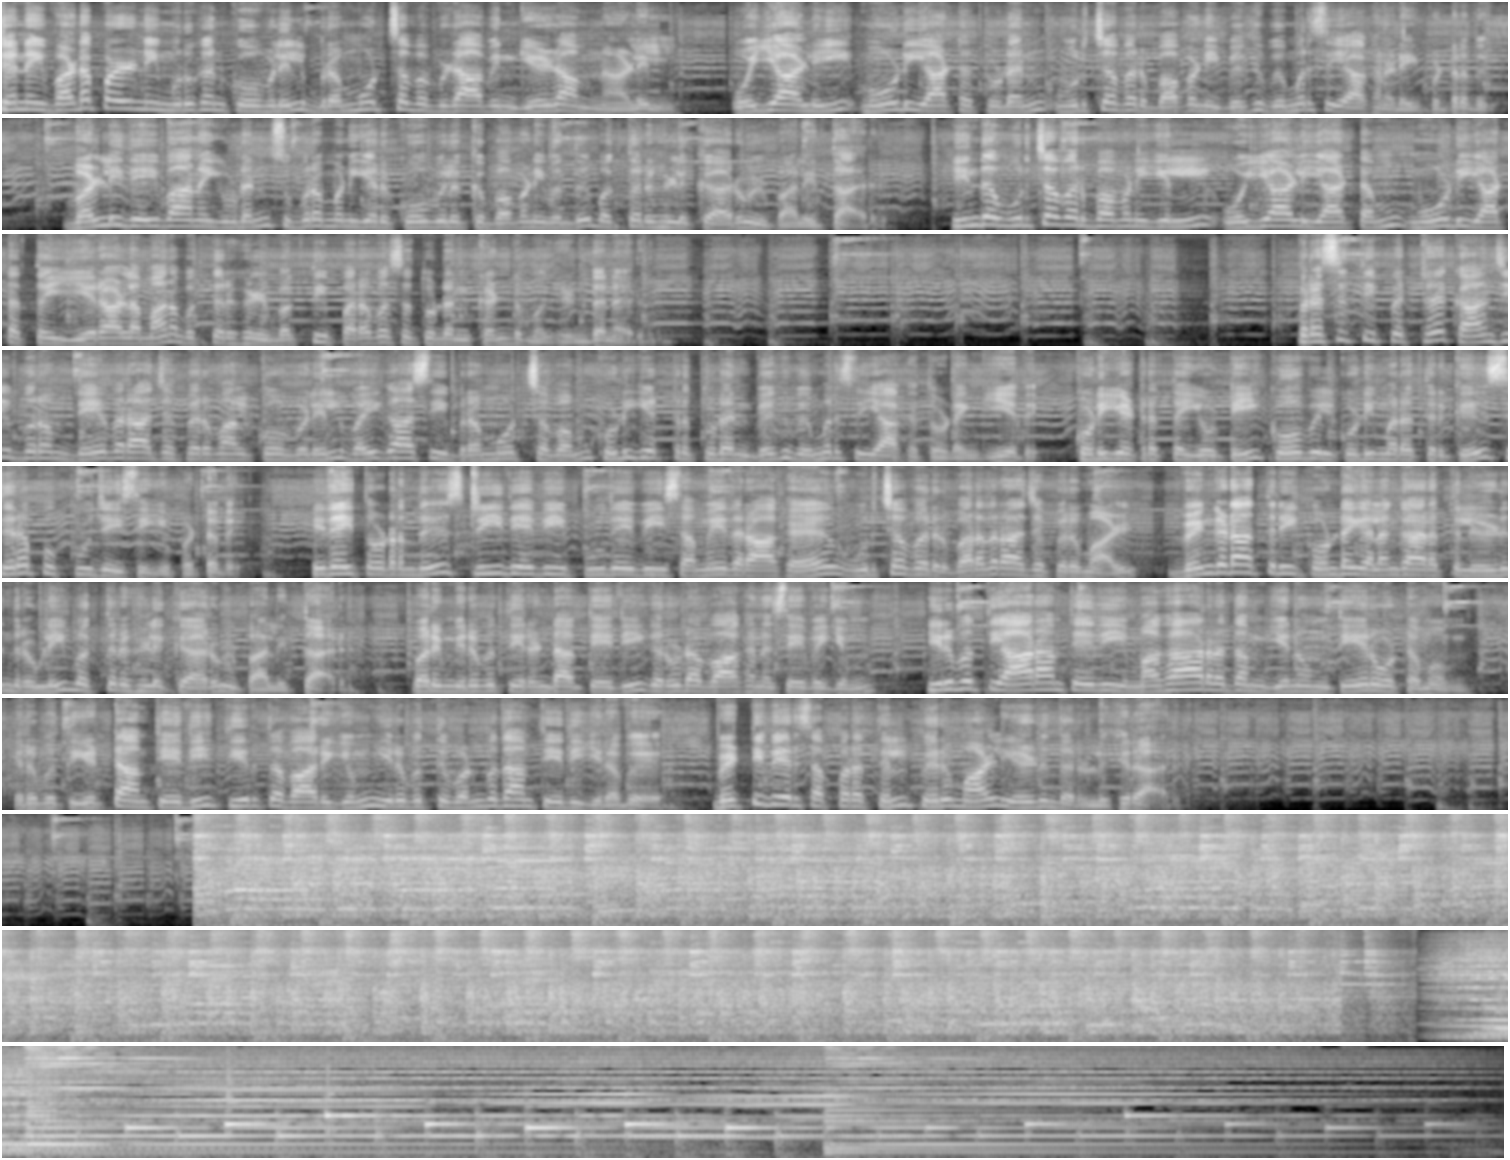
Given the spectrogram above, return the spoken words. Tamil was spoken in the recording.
சென்னை வடபழனி முருகன் கோவிலில் பிரம்மோற்சவ விழாவின் ஏழாம் நாளில் ஒய்யாளி மோடி ஆட்டத்துடன் உற்சவர் பவனி வெகு விமர்சையாக நடைபெற்றது. வள்ளி தெய்வானையுடன் சுப்பிரமணியர் கோவிலுக்கு பவனி வந்து பக்தர்களுக்கு அருள் பாலித்தார். இந்த உற்சவர் பவனியில் ஒய்யாளி ஆட்டம் மோடி ஆட்டத்தை ஏராளமான பக்தர்கள் பக்தி பரவசத்துடன் கண்டு மகிழ்ந்தனர். பிரசித்தி பெற்ற காஞ்சிபுரம் தேவராஜ பெருமாள் கோவிலில் வைகாசி பிரம்மோற்சவம் கொடியேற்றத்துடன் வெகு விமரிசையாக தொடங்கியது. கொடியேற்றத்தையொட்டி கோவில் குடிமரத்திற்கு சிறப்பு பூஜை செய்யப்பட்டது. இதைத் தொடர்ந்து ஸ்ரீதேவி பூதேவி சமேதராக உற்சவர் வரதராஜ பெருமாள் வெங்கடாத்திரி கொண்டை அலங்காரத்தில் எழுந்தருளி பக்தர்களுக்கு அருள் பாலித்தார். வரும் இருபத்தி இரண்டாம் தேதி கருட வாகன சேவையும் இருபத்தி ஆறாம் தேதி மகாரதம் எனும் தேரோட்டமும் இருபத்தி எட்டாம் தேதி தீர்த்தவாரியும் இருபத்தி ஒன்பதாம் தேதி இரவு வெட்டிவேர் சப்பரத்தில் பெருமாள் எழுந்தருளுகிறார்.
